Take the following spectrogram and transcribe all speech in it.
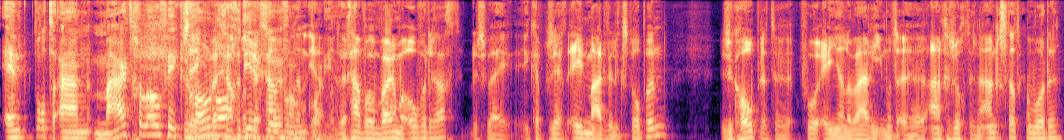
en tot aan maart geloof ik, Zeker, gewoon we nog gaan, directeur van een. We gaan voor een warme overdracht. Dus wij, ik heb gezegd, 1 maart wil ik stoppen. Dus ik hoop dat er voor 1 januari iemand aangezocht en aangesteld kan worden.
